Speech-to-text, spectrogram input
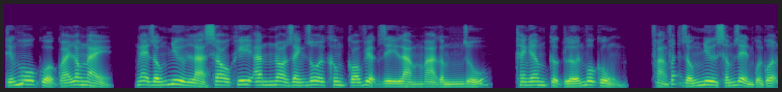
Tiếng hô của quái long này, nghe giống như là sau khi ăn no ranh rôi không có việc gì làm mà gầm rú, thanh âm cực lớn vô cùng, phảng phất giống như sấm rền cuộn cuộn,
